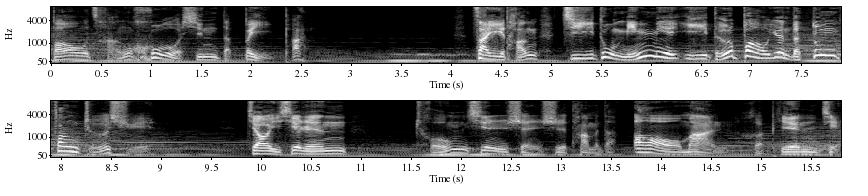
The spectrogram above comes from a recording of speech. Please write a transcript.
包藏祸心的背。在一堂几度明灭以德报怨的东方哲学，教一些人重新审视他们的傲慢和偏见。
